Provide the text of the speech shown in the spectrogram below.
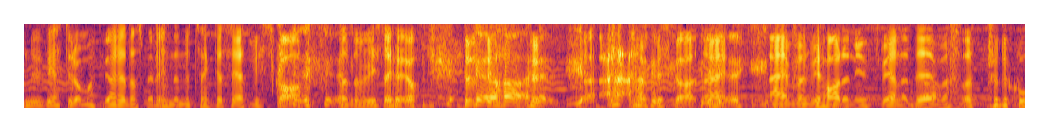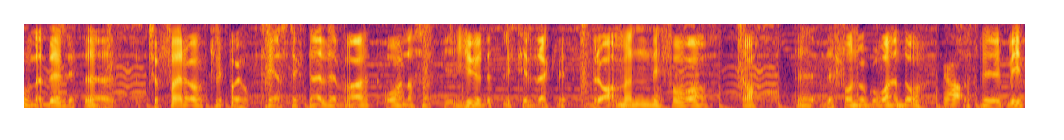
nu vet ju de att vi har redan spelat in det, nu tänkte jag säga att vi ska. så att de visar hur ofta... vi ska, nej, nej men vi har den inspelad. Det är mest att produktionen, det är lite tuffare att klippa ihop tre stycken eller bara att ordna så att ljudet blir tillräckligt bra. Men ni får, ja, det, det får nog gå ändå. Ja. Så att vi, vi,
